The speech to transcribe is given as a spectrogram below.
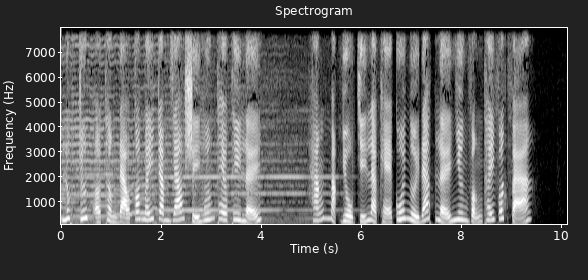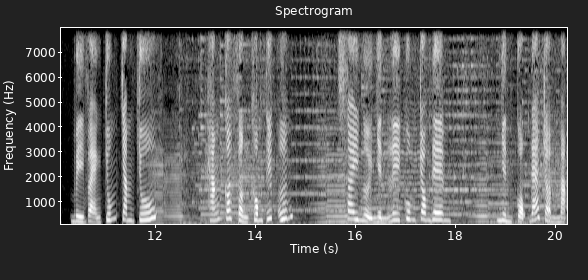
Lúc trước ở thần đạo có mấy trăm giáo sĩ hướng theo thi lễ. Hắn mặc dù chỉ là khẽ cuối người đáp lễ nhưng vẫn thấy vất vả. Bị vạn chúng chăm chú. Hắn có phần không thiết ứng, Xoay người nhìn ly cung trong đêm. Nhìn cột đá trầm mặt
